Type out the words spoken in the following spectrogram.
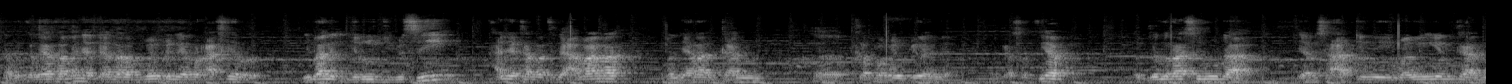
tapi ternyata banyak di antara pemimpin yang berakhir di balik jeruji besi hanya karena tidak amanah menjalankan uh, kepemimpinannya. Maka setiap generasi muda yang saat ini menginginkan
